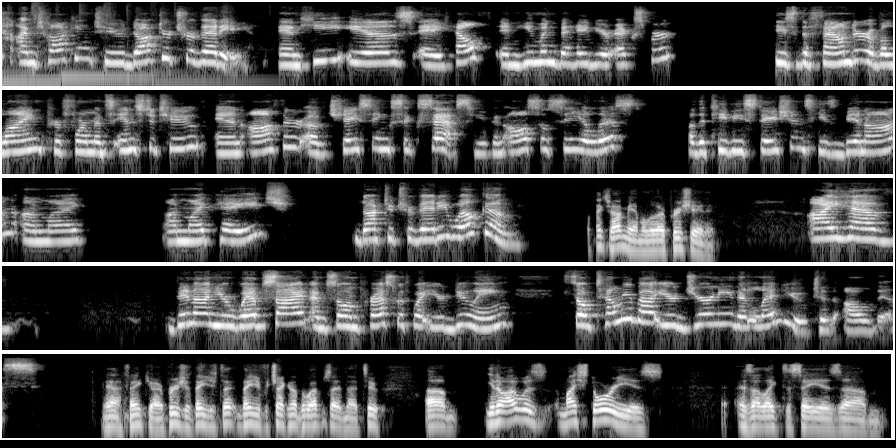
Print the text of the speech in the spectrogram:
Today, I'm talking to Dr. Trivedi, and he is a health and human behavior expert. He's the founder of Aligned Performance Institute and author of Chasing Success. You can also see a list of the TV stations he's been on on my on my page. Dr. Trivedi, welcome. Well, thanks for having me, Emma Lou. I appreciate it. I have been on your website. I'm so impressed with what you're doing. So tell me about your journey that led you to all this. Yeah, thank you. I appreciate it. Thank you. Thank you for checking out the website and that too. Um, you know, I was, my story is, as I like to say, is, um,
